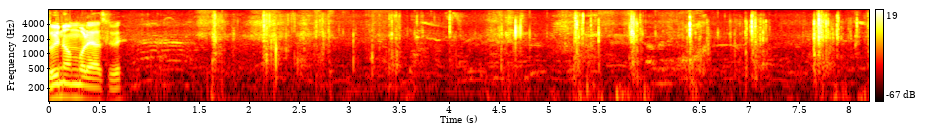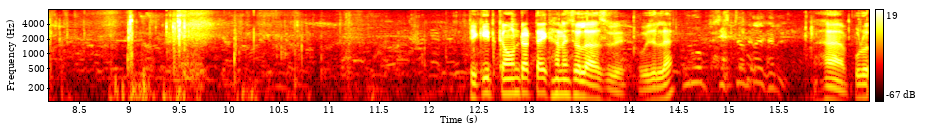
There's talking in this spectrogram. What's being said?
দুই নম্বরে আসবে। টিকিট কাউন্টারটা এখানে চলে আসবে বুঝলে? হ্যাঁ পুরো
